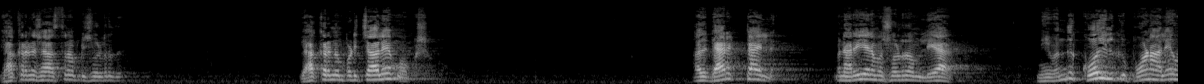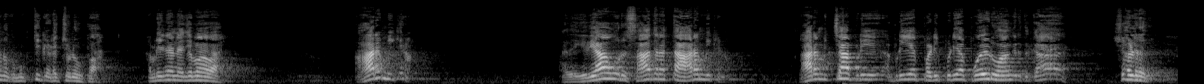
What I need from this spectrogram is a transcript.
வியாக்கரண சாஸ்திரம் அப்படி சொல்றது. வியாக்கரணம் படித்தாலே மோக்ஷம். அது டைரக்டா இல்லை. இப்போ நிறைய நம்ம சொல்றோம் இல்லையா? நீ வந்து கோயிலுக்கு போனாலே உனக்கு முக்தி கிடைச்சிடும்ப்பா. அப்படின்னா நிஜமாவா? ஆரம்பிக்கிறான் அது எதையாவது ஒரு சாதனத்தை ஆரம்பிக்கணும். ஆரம்பிச்சா அப்படி அப்படியே படிப்படியா போயிடுவாங்கிறதுக்கா சொல்றது.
